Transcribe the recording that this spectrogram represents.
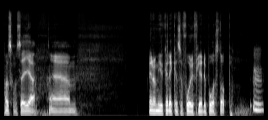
vad ska man säga? Med de mjuka däcken så får du fler depåstopp. Mm.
